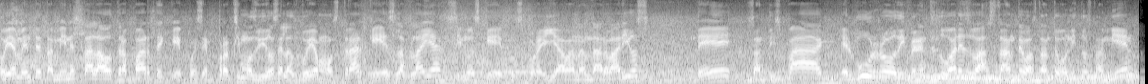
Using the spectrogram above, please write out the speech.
Obviamente también está la otra parte que pues en próximos videos se las voy a mostrar, que es la playa, si no es que pues por ahí ya van a andar varios de Santispac, El Burro, diferentes lugares bastante, bastante bonitos también.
